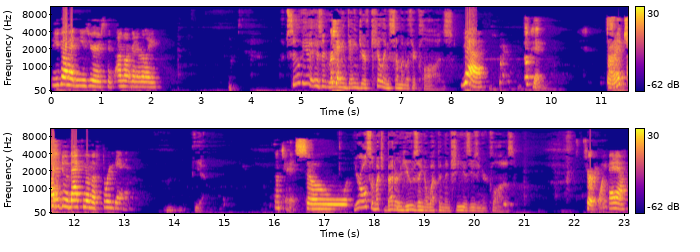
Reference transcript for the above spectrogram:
you go ahead and use yours because I'm not going to really. Sylvia isn't really Okay. in danger of killing someone with her claws. Yeah, Okay. Thought I'd I would do a maximum of three damage. Yeah. Okay, so You're also much better using a weapon than she is using her claws. fair point. Okay, yeah.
